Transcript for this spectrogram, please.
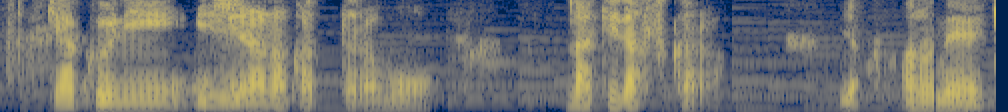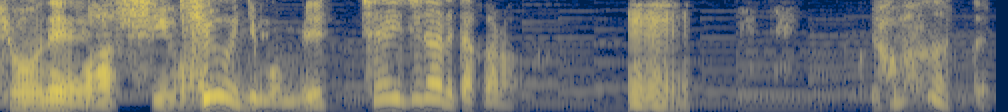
逆にいじらなかったらもう、泣き出すから。いや、あのね、今日ね、わしは。にもめっちゃいじられたから。うん。やばかったよ。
